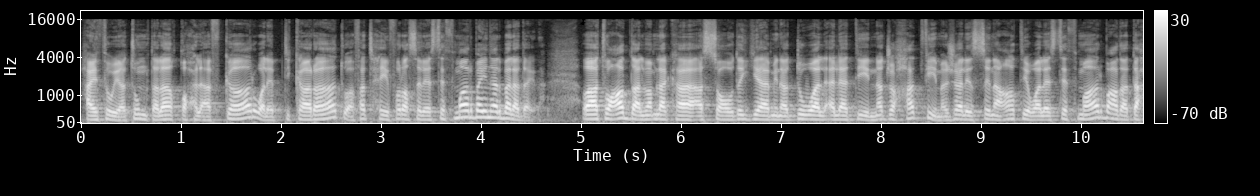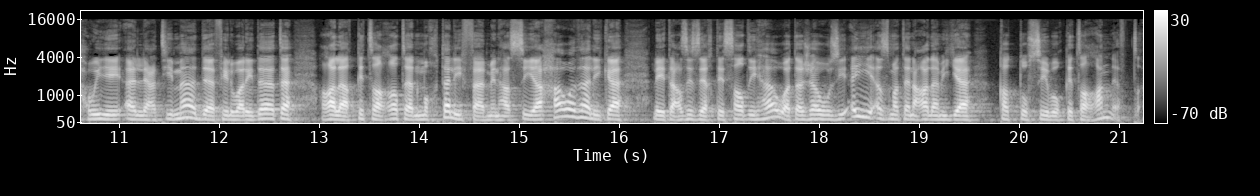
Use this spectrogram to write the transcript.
حيث يتم تلاقح الأفكار والابتكارات وفتح فرص الاستثمار بين البلدين. وتعد المملكة السعودية من الدول التي نجحت في مجال الصناعات والاستثمار بعد تحويل الاعتماد في الواردات على قطاعات مختلفة منها السياحة وذلك لتعزيز اقتصادها وتجاوز أي أزمة عالمية. عالمية قد تصيب قطاع النفط.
